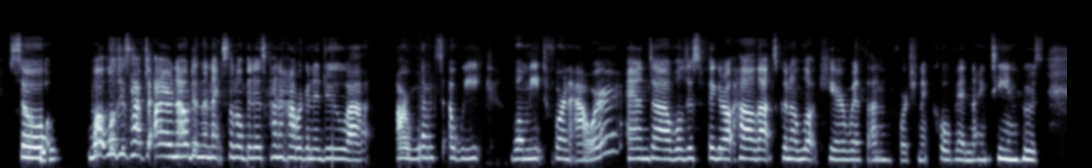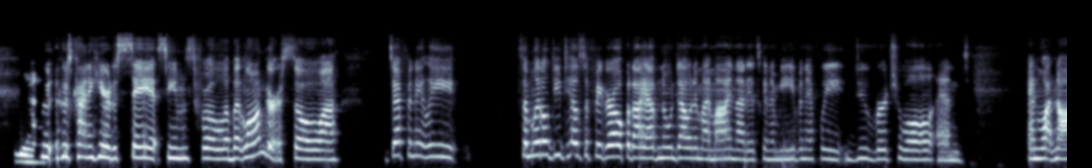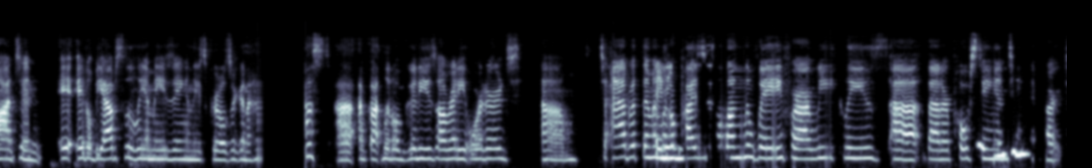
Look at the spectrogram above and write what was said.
So, what we'll just have to iron out in the next little bit is kind of how we're going to do uh, our once a week we'll meet for an hour and uh, we'll just figure out how that's going to look here with unfortunate covid-19 who's yeah. who, who's kind of here to stay it seems for a little bit longer so uh, definitely some little details to figure out but i have no doubt in my mind that it's going to be even if we do virtual and and whatnot and it, will be absolutely amazing and these girls are going to have uh, i've got little goodies already ordered um, to add with them and Any- little prizes along the way for our weeklies uh, that are posting and taking part.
